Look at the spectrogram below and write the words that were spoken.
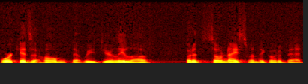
four kids at home that we dearly love, but it's so nice when they go to bed.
